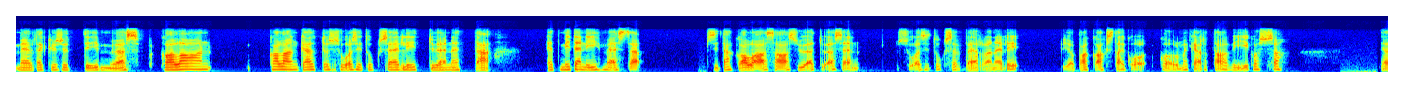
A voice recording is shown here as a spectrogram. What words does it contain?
meiltä kysyttiin myös kalaan, kalan käyttösuositukseen liittyen, että, että miten ihmeessä sitä kalaa saa syötyä sen suosituksen verran, eli jopa kaksi tai kolme kertaa viikossa. Ja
